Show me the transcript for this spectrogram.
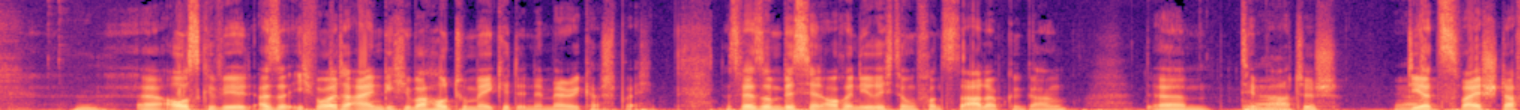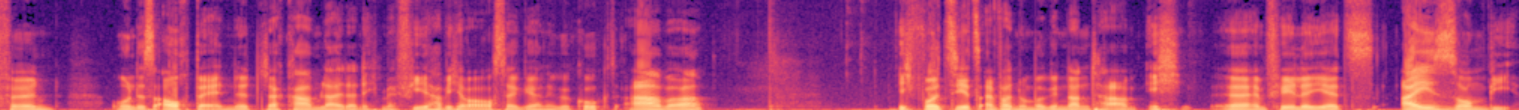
äh, ausgewählt. Also ich wollte eigentlich über How to Make It in America sprechen. Das wäre so ein bisschen auch in die Richtung von Startup gegangen, ähm, thematisch. Ja. Ja. Die hat zwei Staffeln und ist auch beendet. Da kam leider nicht mehr viel, habe ich aber auch sehr gerne geguckt. Aber ich wollte sie jetzt einfach nur mal genannt haben. Ich äh, empfehle jetzt iZombie.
